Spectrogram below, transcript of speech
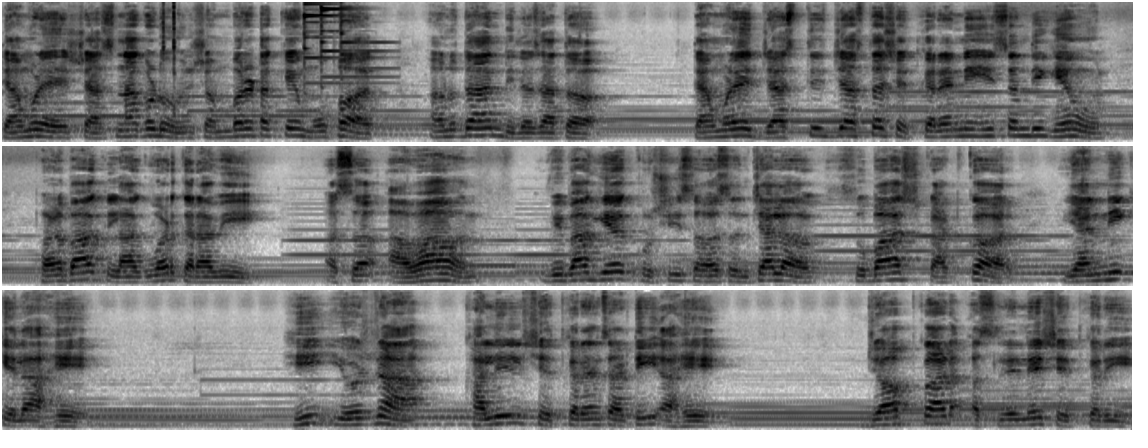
त्यामुळे शासनाकडून शंभर टक्के मोफत अनुदान दिलं जातं. त्यामुळे जास्तीत जास्त शेतकऱ्यांनी ही संधी घेऊन फळबाग लागवड करावी असं आवाहन विभागीय कृषी सहसंचालक सुभाष काटकर यांनी केलं आहे. ही योजना खालील शेतकऱ्यांसाठी आहे. जॉब कार्ड असलेले शेतकरी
